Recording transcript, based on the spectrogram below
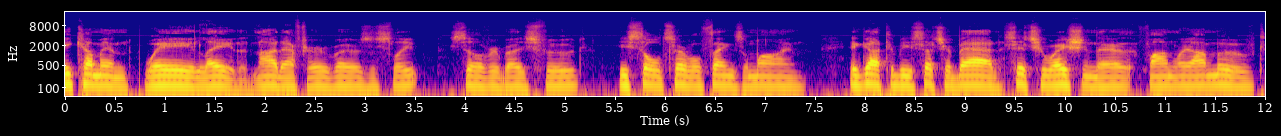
He'd come in way late at night after everybody was asleep, steal everybody's food. He stole several things of mine. It got to be such a bad situation there that finally I moved.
